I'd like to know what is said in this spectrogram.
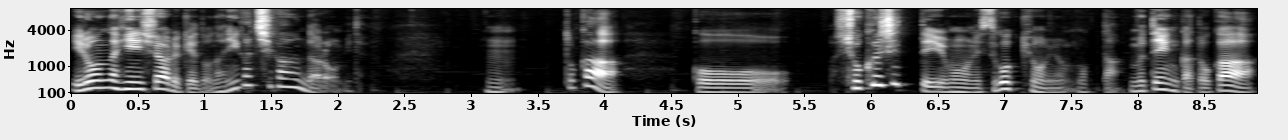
いろんな品種あるけど何が違うんだろうみたいな。うん、とかこう食事っていうものにすごく興味を持った。無添加とか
